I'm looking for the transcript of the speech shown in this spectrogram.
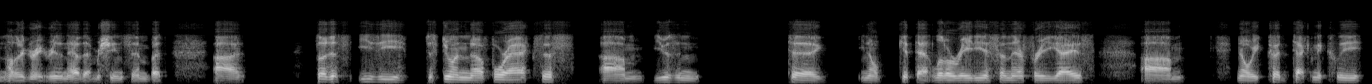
another great reason to have that machine sim. But uh, so just easy, just doing uh, four axis, um, using to you know get that little radius in there for you guys. Um, you know, we could technically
